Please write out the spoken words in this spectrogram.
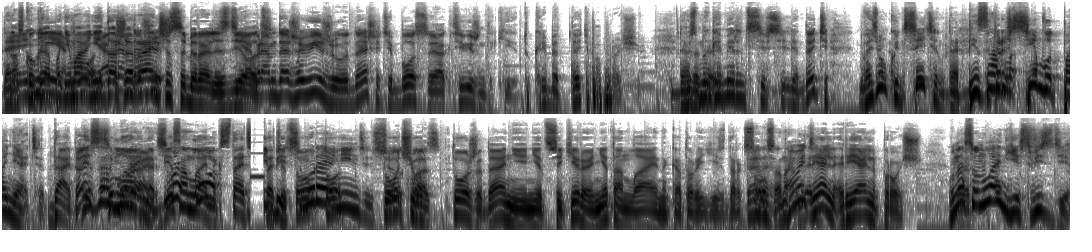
Да Насколько я нет, понимаю, вот, они я даже прям даже- раньше собирались Я сделать. прям даже вижу, вот, знаешь, эти боссы Activision такие, только, ребят, дайте попроще. Да, без да, да. многомерности вселенной. Давайте возьмем какой-нибудь сеттинг, Да, без который онла- всем вот понятен. Да, Давайте без самурай. онлайна, без Самурай. онлайна, кстати, кстати, то- самурай, то- ниндзя, то, все, чего класс. тоже, да, не, нет Секира, нет онлайна, который есть в Dark Souls. Она давайте. реально, реально проще. У нас онлайн есть везде.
